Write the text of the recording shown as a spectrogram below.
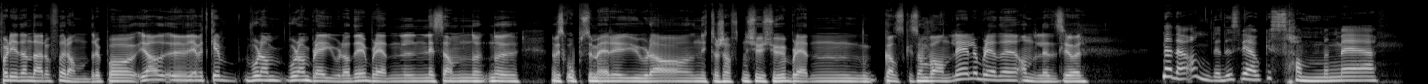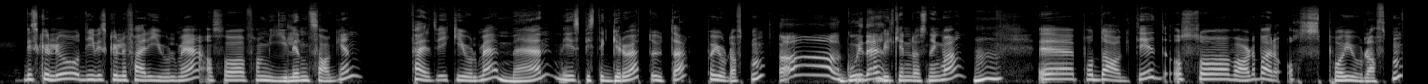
Fordi den der å forandre på Ja, øh, jeg vet ikke, hvordan, hvordan ble jula di? Ble den liksom Når, når vi skal oppsummere jula og nyttårsaften 2020, ble den ganske som vanlig, eller ble det annerledes i år? Nei, det er jo annerledes. Vi er jo ikke sammen med vi skulle jo, De vi skulle feire jul med, altså familien Sagen, feiret vi ikke jul med, men vi spiste grøt ute på julaften. Ah, god idé! Hvilken løsning var? Mm. Eh, på dagtid, og så var det bare oss på julaften,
